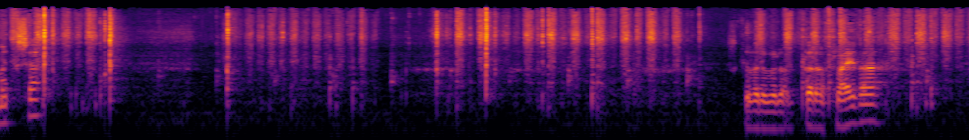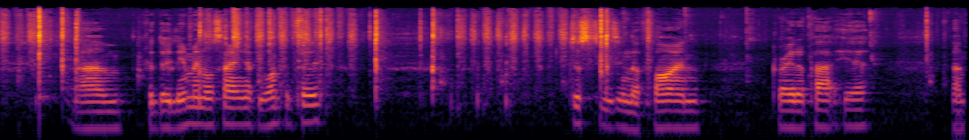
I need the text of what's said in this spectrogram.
mixture. Give it a bit of, bit of flavour. Um, could do lemon or something if you wanted to just using the fine grater part here. Um,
